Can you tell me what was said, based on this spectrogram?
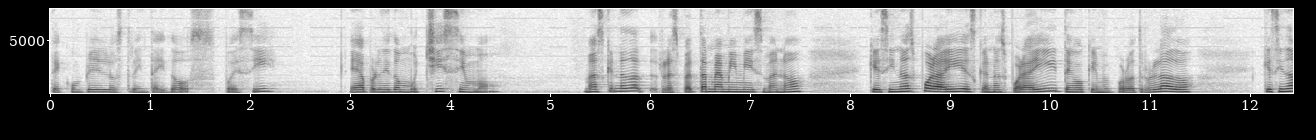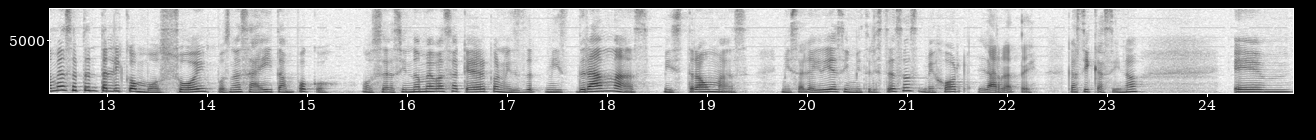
de cumplir los 32, pues sí, he aprendido muchísimo. Más que nada, respetarme a mí misma, ¿no? Que si no es por ahí, es que no es por ahí, tengo que irme por otro lado. Que si no me aceptan tal y como soy, pues no es ahí tampoco. O sea, si no me vas a querer con mis, mis dramas, mis traumas, mis alegrías y mis tristezas, mejor lárgate. Casi, casi, ¿no? Em,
